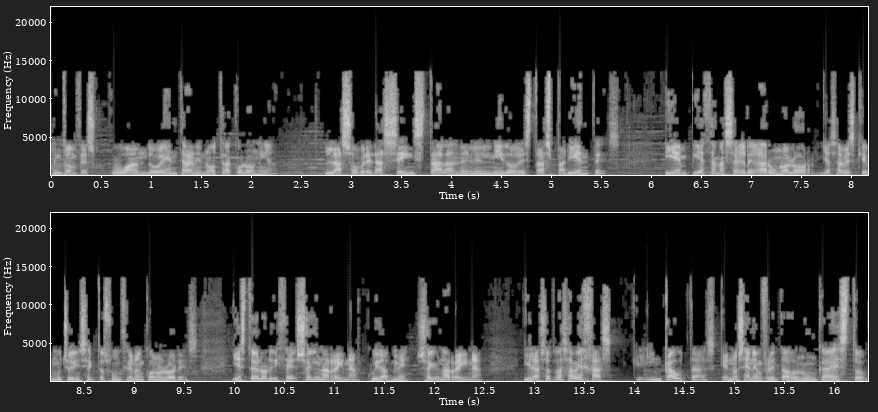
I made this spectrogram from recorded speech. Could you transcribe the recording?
Entonces, cuando entran en otra colonia, las obreras se instalan en el nido de estas parientes y empiezan a segregar un olor, ya sabes que muchos insectos funcionan con olores, y este olor dice, soy una reina, cuidadme, soy una reina. Y las otras abejas, que incautas, que no se han enfrentado nunca a esto,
